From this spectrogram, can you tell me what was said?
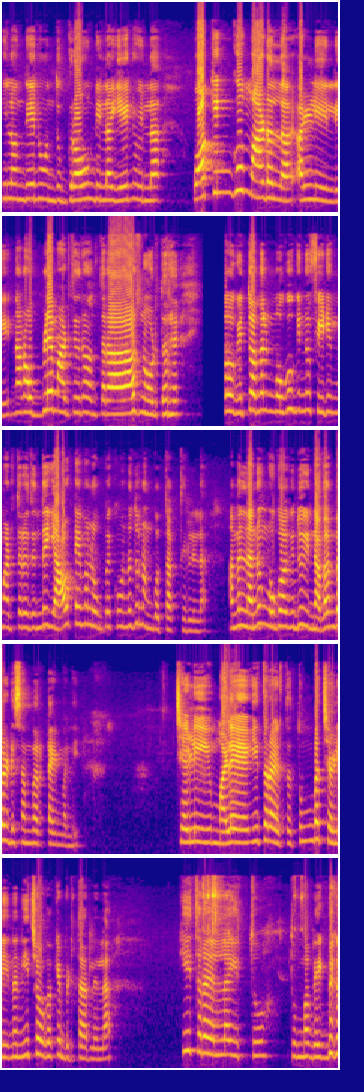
ಇಲ್ಲೊಂದೇನು ಒಂದು ಗ್ರೌಂಡ್ ಇಲ್ಲ, ಏನೂ ಇಲ್ಲ. ವಾಕಿಂಗೂ ಮಾಡಲ್ಲ ಹಳ್ಳಿಯಲ್ಲಿ. ನಾನು ಒಬ್ಳೆ ಮಾಡ್ತಿದ್ರು ಒಂಥರ ನೋಡ್ತಾರೆ. ಹೋಗಿತ್ತು. ಆಮೇಲೆ ಮಗುಗಿನ್ನು ಫೀಡಿಂಗ್ ಮಾಡ್ತಿರೋದ್ರಿಂದ ಯಾವ ಟೈಮಲ್ಲಿ ಹೋಗ್ಬೇಕು ಅನ್ನೋದು ನಂಗೆ ಗೊತ್ತಾಗ್ತಿರ್ಲಿಲ್ಲ. ಆಮೇಲೆ ನನಗೆ ಮಗು ಆಗಿದ್ದು ಈ ನವೆಂಬರ್ ಡಿಸೆಂಬರ್ ಟೈಮಲ್ಲಿ ಚಳಿ, ಮಳೆ ಈ ಥರ ಇರ್ತದೆ. ತುಂಬ ಚಳಿ. ನಾನು ಈಚೆ ಹೋಗೋಕ್ಕೆ ಬಿಡ್ತಾ ಇರಲಿಲ್ಲ. ಈ ಥರ ಎಲ್ಲ ಇತ್ತು. ತುಂಬ ಬೇಗ ಬೇಗ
